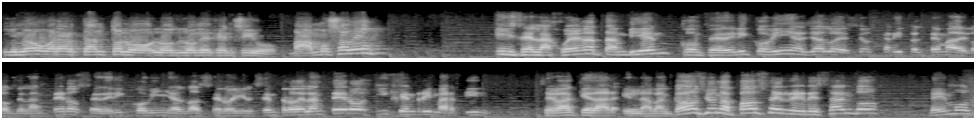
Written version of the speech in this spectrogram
y no guardar tanto lo defensivo. Vamos a ver. Y se la juega también con Federico Viñas, ya lo decía Oscarito, el tema de los delanteros. Federico Viñas va a ser hoy el centro delantero y Henry Martín se va a quedar en la banca. Vamos a hacer una pausa y regresando, vemos.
